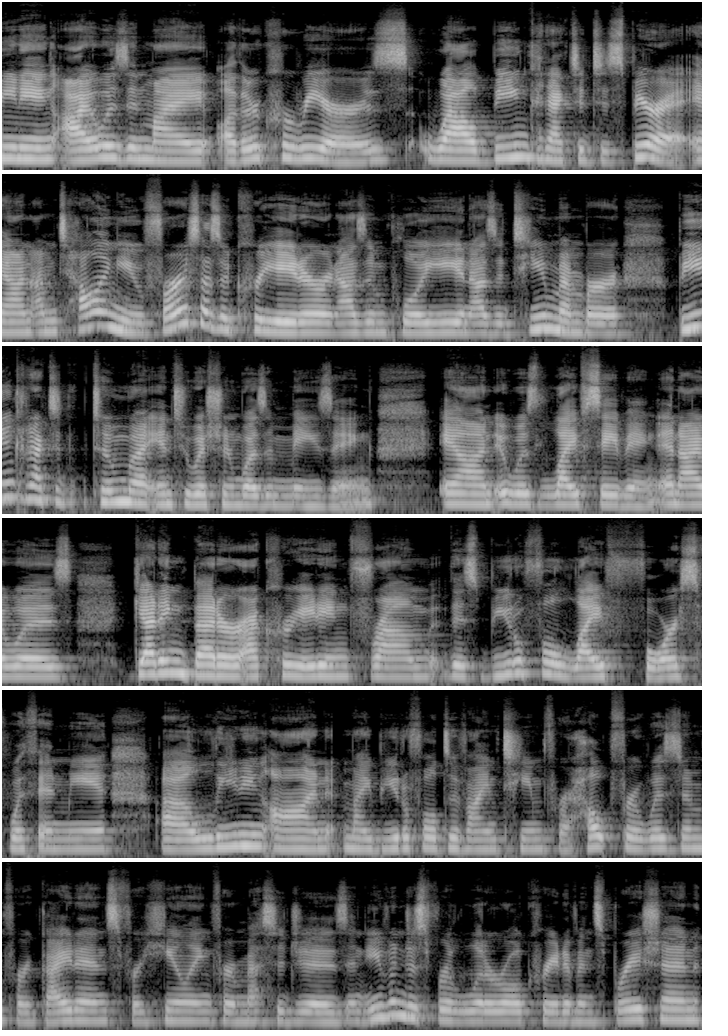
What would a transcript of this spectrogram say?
meaning I was in my other careers while being connected to spirit. And I'm telling you, first as a creator and as employee and as a team member, being connected to my intuition was amazing and it was life saving. And I was getting better at creating from this beautiful life force within me, uh, leaning on my beautiful divine team for help, for wisdom, for guidance, for healing, for messages, and even just for literal creative inspiration.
